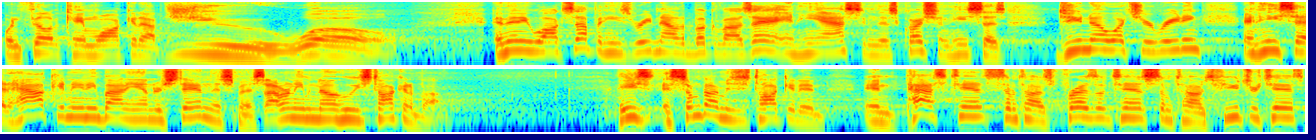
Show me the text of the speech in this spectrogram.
when Philip came walking up. Whoa. And then he walks up and he's reading out of the book of Isaiah and he asks him this question. He says, Do you know what you're reading? And he said, How can anybody understand this mess? I don't even know who he's talking about. He's, sometimes he's talking in, in past tense, sometimes present tense, sometimes future tense,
